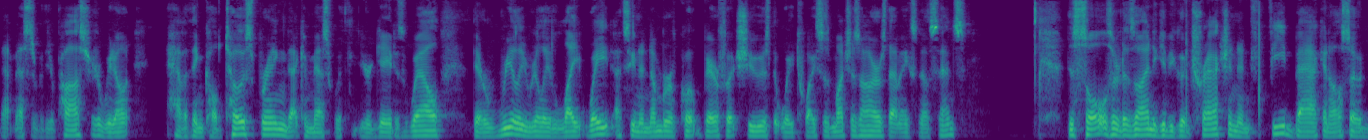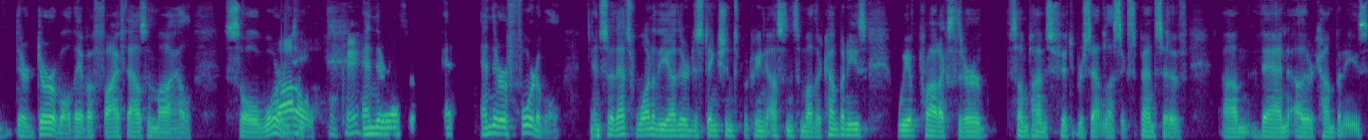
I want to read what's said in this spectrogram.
That messes with your posture. We don't have a thing called toe spring that can mess with your gait as well. They're really, really lightweight. I've seen a number of quote barefoot shoes that weigh twice as much as ours. That makes no sense. The soles are designed to give you good traction and feedback, and also they're durable. They have a 5,000 mile sole warranty. Wow, okay. And they're also and they're affordable. And so that's one of the other distinctions between us and some other companies. We have products that are sometimes 50% less expensive um, than other companies.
